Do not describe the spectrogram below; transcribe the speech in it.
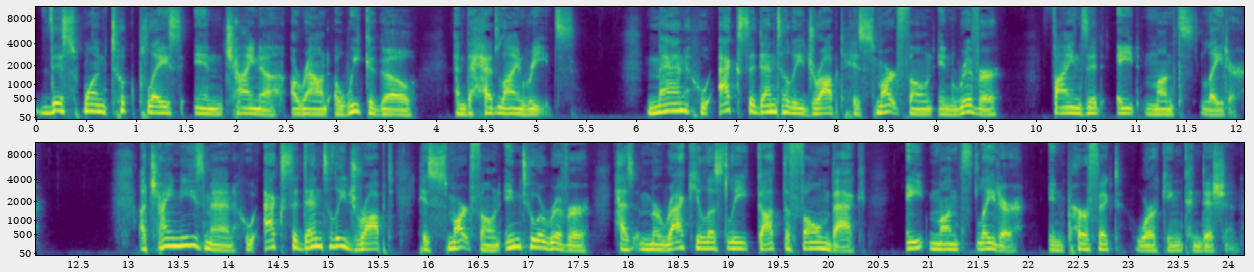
This one took place in China around a week ago, and the headline reads Man who accidentally dropped his smartphone in river finds it eight months later. A Chinese man who accidentally dropped his smartphone into a river has miraculously got the phone back eight months later in perfect working condition.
